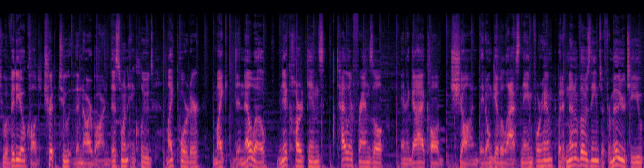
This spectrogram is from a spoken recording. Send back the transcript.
to a video called Trip to the Gnarbarn. This one includes Mike Porter, Mike Dinello, Nick Harkins, Tyler Franzel, and a guy called Sean. They don't give a last name for him, but if none of those names are familiar to you,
